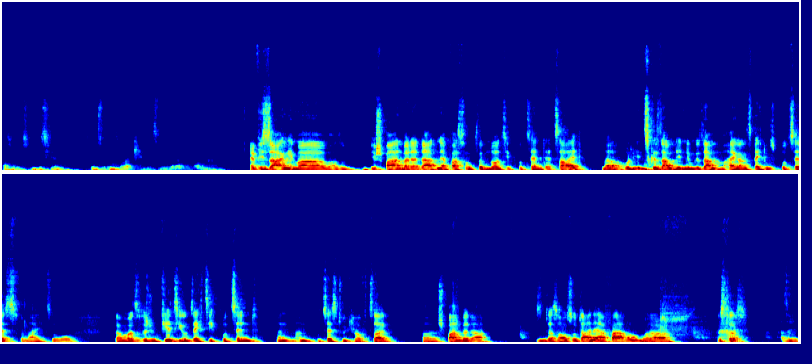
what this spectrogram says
Also das ist ein bisschen sind so unsere Erkenntnisse, die wir da gewonnen haben. Wir sagen immer, also wir sparen bei der Datenerfassung 95 Prozent der Zeit ne? und insgesamt in dem gesamten Eingangsrechnungsprozess vielleicht so, sagen wir mal, zwischen 40 und 60 Prozent an, an Prozessdurchlaufzeit äh, sparen wir da. Sind das auch so deine Erfahrungen oder ist das? Also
